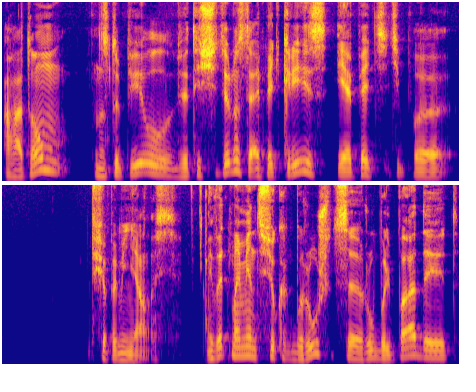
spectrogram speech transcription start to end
А потом наступил 2014, опять кризис, и опять, типа, все поменялось. И в этот момент все как бы рушится, рубль падает,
